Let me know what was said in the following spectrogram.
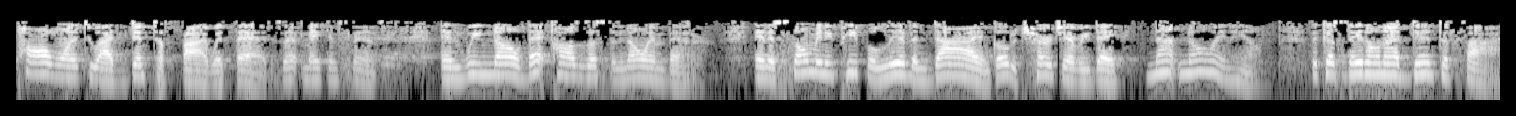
Paul wanted to identify with that. Is that making sense? And we know that causes us to know him better. And if so many people live and die and go to church every day not knowing him because they don't identify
